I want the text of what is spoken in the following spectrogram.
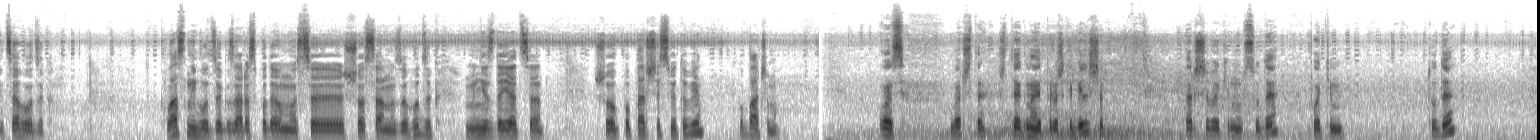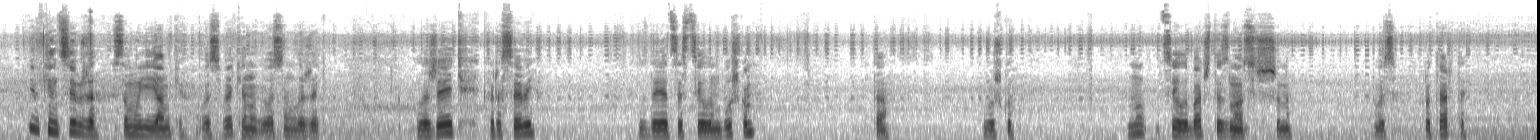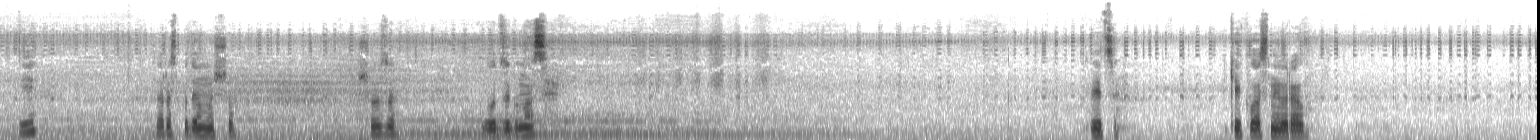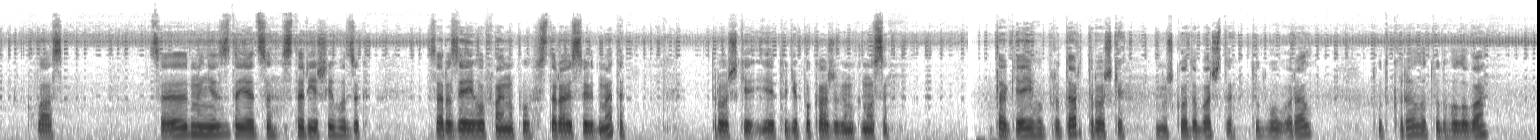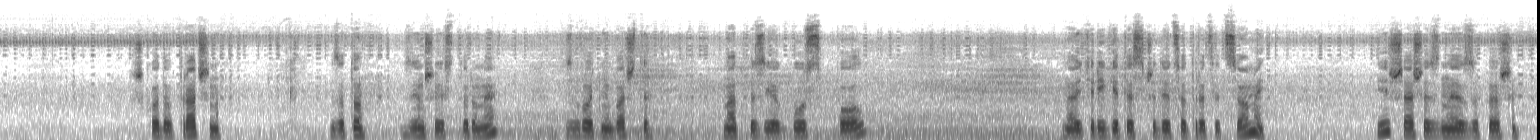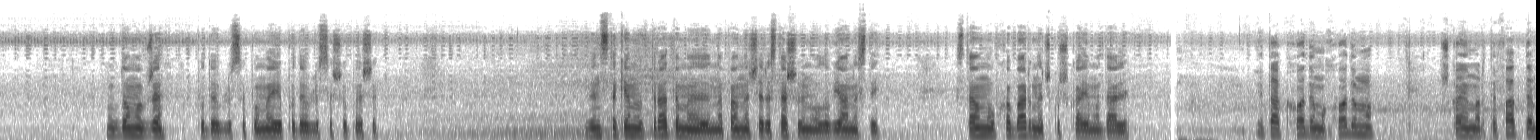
і це гудзик. Класний гудзик. Зараз подивимося, що саме за гудзик. Мені здається, що по першій світові побачимо. Ось, бачите, штик навіть трошки більше. Перший викинув сюди, потім туди. І в кінці вже самої ямки ось викинув і ось він лежить. Лежить, красивий. Здається, з цілим вушком. Та, вушко. Ну, ціле, бачите, зношене. Ось протерте. І зараз подивимось, що, що за гудзик у нас. Дивіться, який класний орел. Клас. Це мені здається старіший гудзик. Зараз я його файно постараюся відмити трошки і тоді покажу вимкнуся. Так, я його протер трошки. Ну шкода, бачите, тут був орел, тут крила, тут голова. Шкода втрачена. Зато з іншої сторони, зворотньо, бачите, надпис є Pole. Навіть рік є 1937. І ще щось знизу пише. Ну, вдома вже подивлюся, помию, подивлюся, що пише. Він з такими втратами, напевно, через те, що він олов'янистий. Ставимо в хабарничку, шукаємо далі. І так, ходимо, ходимо, шукаємо артефакти.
